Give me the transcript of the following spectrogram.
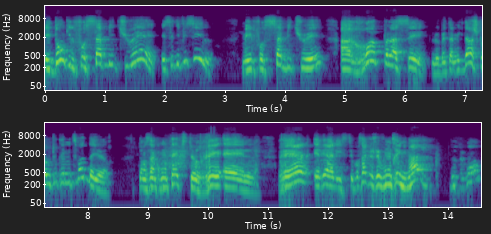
Et donc, il faut s'habituer, et c'est difficile, mais il faut s'habituer à replacer le Beth Amikdash, comme toutes les mitzvot d'ailleurs, dans un contexte réel, réel et réaliste. C'est pour ça que je vais vous montrer une image. Deux secondes.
